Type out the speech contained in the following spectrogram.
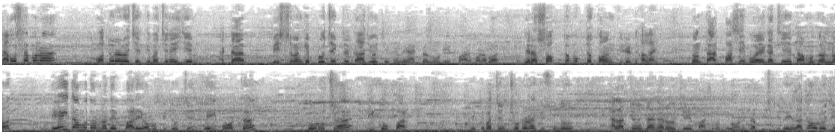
ব্যবস্থাপনা কতটা রয়েছে দেখতে পাচ্ছেন, এই যে একটা বিশ্ব ব্যাংকের প্রজেক্টের কাজ হয়েছে, এখানে একটা নদীর পার বরাবর, যেটা শক্তপোক্ত কংক্রিটের ঢালাই। এবং তার পাশেই বয়ে গেছে দামোদর নদ। এই দামোদর নদের পাড়ে অবস্থিত হচ্ছে এই বর্দা তরুছা ইকো পার্ক। দেখতে পাচ্ছেন ছোটরা কি সুন্দর খেলার জন্য জায়গা রয়েছে, পাশাপাশি অনেকটা বিস্তৃত এলাকাও রয়েছে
